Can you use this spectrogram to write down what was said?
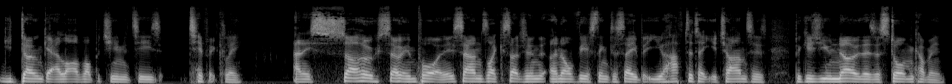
you don't get a lot of opportunities typically, and it's so so important. It sounds like such an, an obvious thing to say, but you have to take your chances because you know there's a storm coming,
